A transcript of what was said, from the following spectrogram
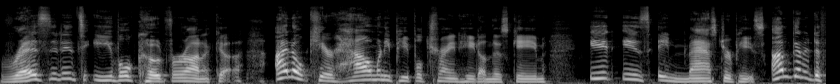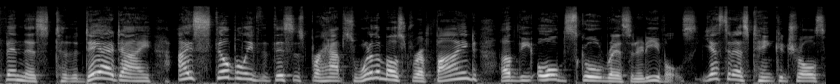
Resident Evil Code Veronica. I don't care how many people try and hate on this game, it is a masterpiece. I'm going to defend this to the day I die. I still believe that this is perhaps one of the most refined of the old school Resident Evils. Yes, it has tank controls.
